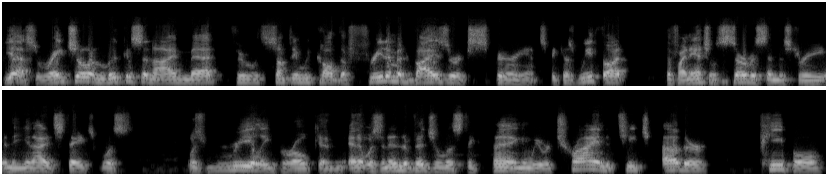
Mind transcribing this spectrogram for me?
yes, Rachel and Lucas and I met through something we called the Freedom Advisor Experience because we thought the financial service industry in the United States was was really broken and it was an individualistic thing and we were trying to teach other people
